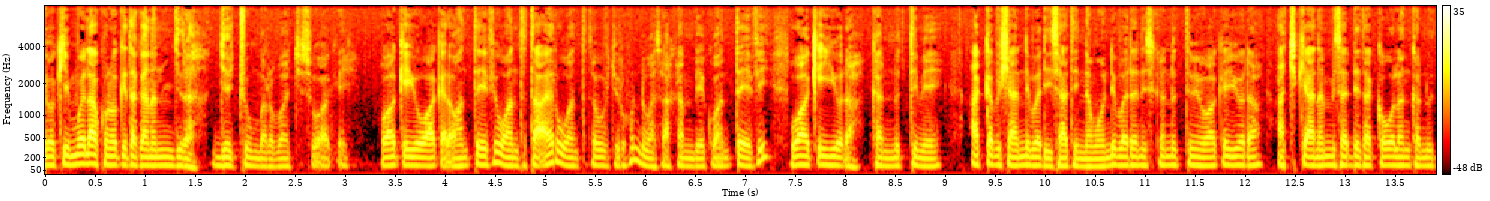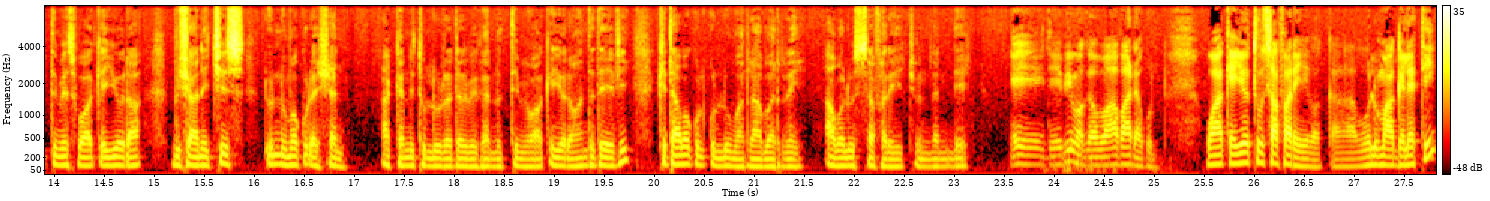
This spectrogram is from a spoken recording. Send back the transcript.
Yookiin immoo ilaa kunoo qixa kanan jira jechuun barbaachisu waaqayyo. Waaqayyo waaqadha waan ta'eef wanta taa'aa jiru wanta ta'uuf jiru hunduma isaa kan beeku waan ta'eef waaqayyoodha kan nutti hime akka bishaanni badiisaatiin namoonni badanis kan nutti hime waaqayyoodha achi ka'aa namni saddeet akka oolan kan nutti himes waaqayyoodha bishaanichis dhundhuma kudha shan akka inni tulluurra darbe kan nutti hime waaqayyoodha wanta ta'eef kitaaba qulqulluumarraa barree abalus safaree jechuu hin dandeenya. Deebii gabaabaadha kun. Waaqayyootu safaree bakka walumaa galatti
